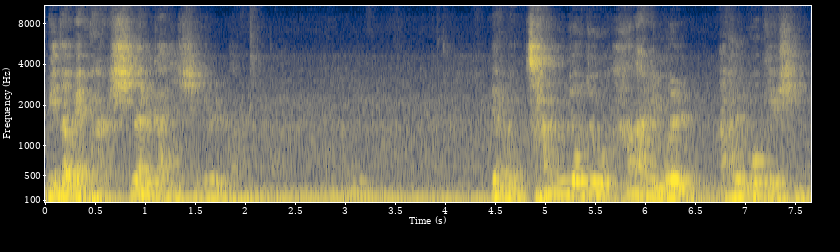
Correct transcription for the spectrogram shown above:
믿음의 확신을 가지시기를 바랍니다. 여러분 창조주 하나님을 알고 계십니까?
